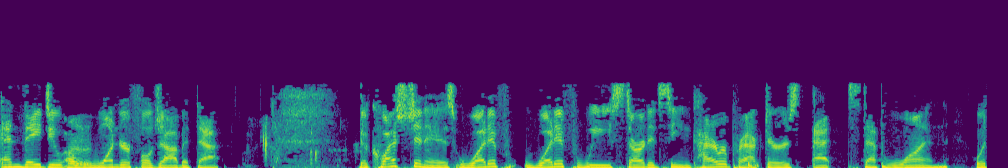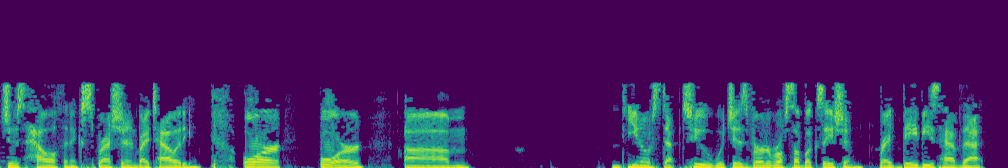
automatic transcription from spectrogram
and they do a Mm. wonderful job at that. The question is, what if what if we started seeing chiropractors at step one, which is health and expression and vitality, or or um, you know, step two, which is vertebral subluxation, right? Babies have that.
